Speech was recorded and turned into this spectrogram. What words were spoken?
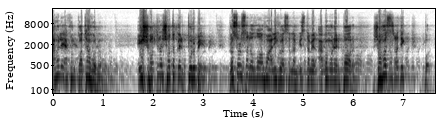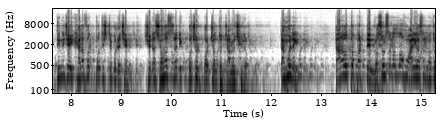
তাহলে এখন কথা হলো, এই সতেরো শতকের পূর্বে রসুল সাল্লাহ আলী আসাল্লাম ইসলামের আগমনের পর সহস্রাধিক তিনি যেই খেলাফত প্রতিষ্ঠা করেছেন, সেটা সহস্রাধিক বছর পর্যন্ত চালু ছিল। তাহলে তারাও তো পারতেন, রসুল সাল্লাহ আলী আসলাম মতো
